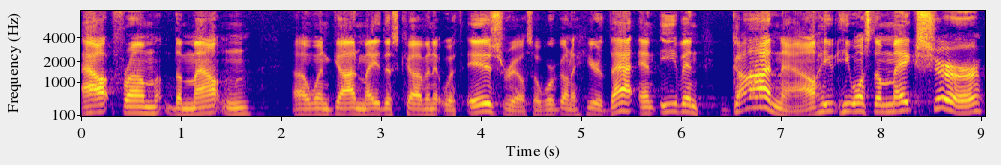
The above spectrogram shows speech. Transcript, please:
out from the mountain uh, when God made this covenant with Israel. So we're going to hear that. And even God now, he, he wants to make sure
